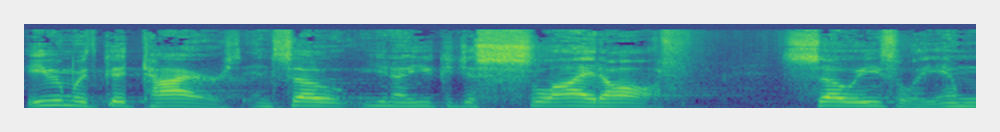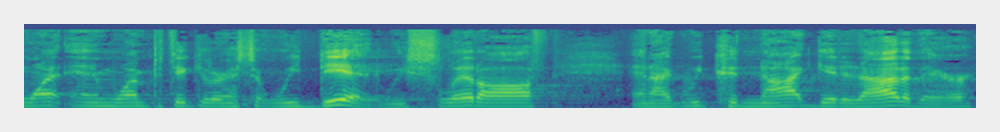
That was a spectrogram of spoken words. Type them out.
even with good tires. And so, you know, you could just slide off so easily. In one, in one particular instant, we did. We slid off and I, we could not get it out of there.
